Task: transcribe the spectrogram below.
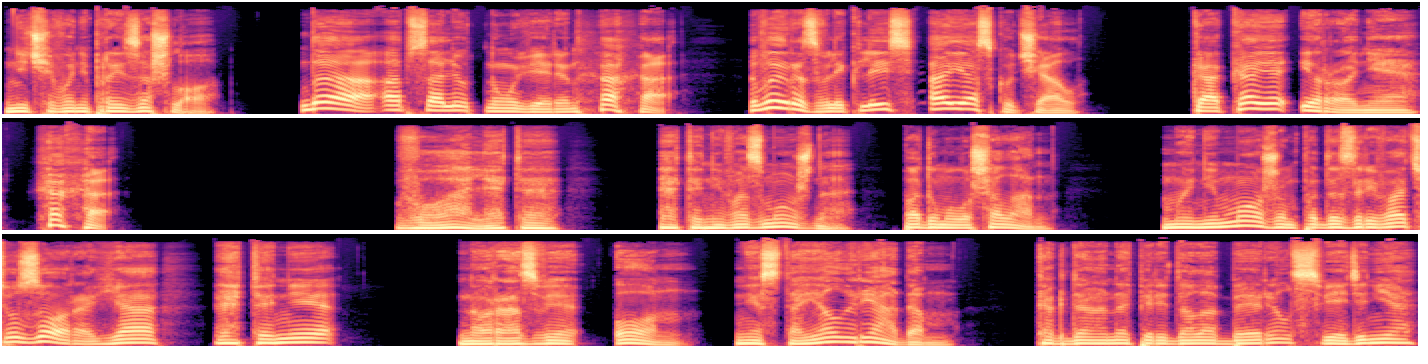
ничего не произошло?» «Да, абсолютно уверен. Ха-ха. Вы развлеклись, а я скучал. Какая ирония. Ха-ха». «Вуаль, это... это невозможно», — подумала Шалан. «Мы не можем подозревать узора. Я... это не...» Но разве он не стоял рядом, когда она передала Берил сведения,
